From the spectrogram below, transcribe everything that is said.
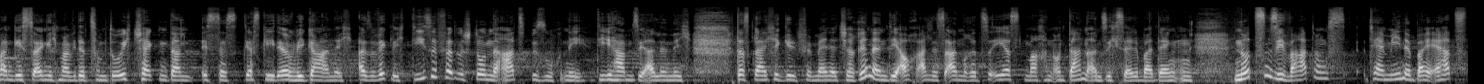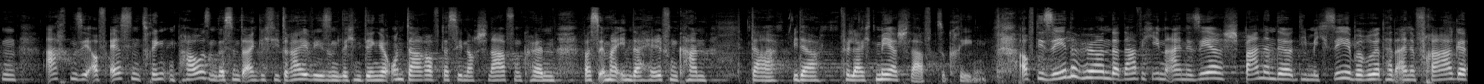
wann gehst du eigentlich mal wieder zum Durchchecken, dann ist das, das geht irgendwie gar nicht. Also wirklich, diese Viertelstunde Arztbesuch, nee, die haben sie alle nicht. Das Gleiche gilt für Managerinnen, die auch alles andere zuerst machen und dann an sich selber denken. Nutzen Sie Wartungs Termine bei Ärzten, achten Sie auf Essen, Trinken, Pausen. Das sind eigentlich die drei wesentlichen Dinge und darauf, dass Sie noch schlafen können, was immer Ihnen da helfen kann, da wieder vielleicht mehr Schlaf zu kriegen. Auf die Seele hören, da darf ich Ihnen eine sehr spannende, die mich sehr berührt hat, eine Frage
